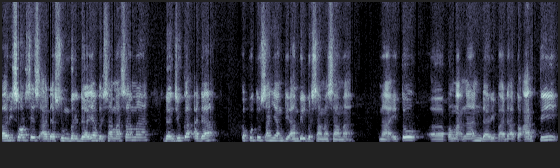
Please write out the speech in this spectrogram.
uh, resources, ada sumber daya bersama-sama dan juga ada keputusan yang diambil bersama-sama. Nah, itu uh, pemaknaan daripada atau arti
